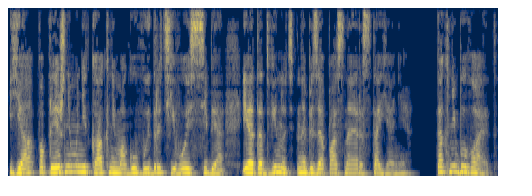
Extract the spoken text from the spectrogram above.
Я по-прежнему никак не могу выдрать его из себя и отодвинуть на безопасное расстояние. Так не бывает.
